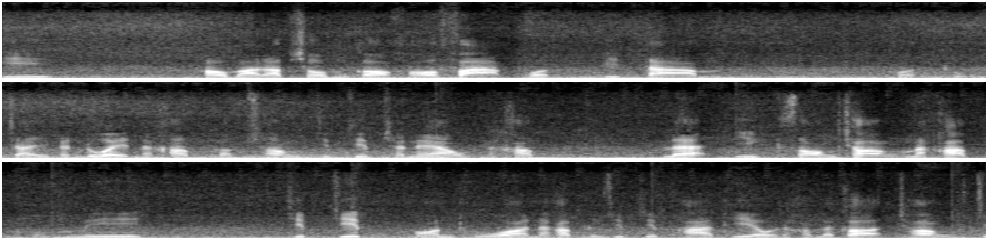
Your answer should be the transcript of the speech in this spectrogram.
ที่ เข้ามารับชมก็ขอฝากกดติดตาม กดถูกใจกันด้วยนะครับ กับช่องจิบจิบชาแนลนะครับ และอีก 2 ช่องนะครับ ผมมีจิบจิบออนทัวร์นะครับ หรือจิบจิบพาเที่ยวนะครับ แล้วก็ช่องเจ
